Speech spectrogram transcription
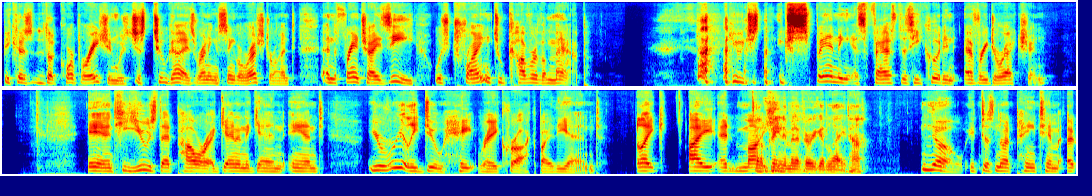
because the corporation was just two guys running a single restaurant and the franchisee was trying to cover the map. he was just expanding as fast as he could in every direction. And he used that power again and again and you really do hate Ray Kroc by the end. Like, I admire... Don't paint him in a very good light, huh? No, it does not paint him at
